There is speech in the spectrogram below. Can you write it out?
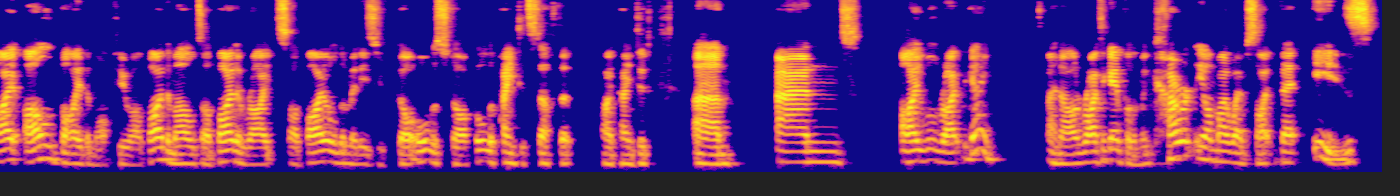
I, I'll buy them off you. I'll buy the molds. I'll buy the rights. I'll buy all the minis you've got, all the stock, all the painted stuff that I painted. Um, and I will write the game and I'll write a game for them. And currently on my website, there is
